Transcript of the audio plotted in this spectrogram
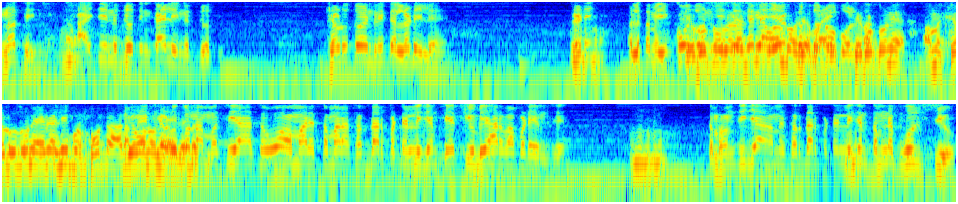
નથી. આઈજી નથી જોતી ને કાયલી નથી જોતી. ખેડૂતો એની રીતે લડી લે. રેડી એટલે તમે ઇકોઝોન ખેડૂતો વિશે છે એક શબ્દ ન બોલતા. ખેડૂતોને અમે ખેડૂતોને હેરે પણ ખોટા તમે આગેવાનોને ખેડૂતોના મસીહા છો અમારે તમારા સરદાર પટેલની જેમ ટેચ્યુ બેહારવા પડે એમ છે. તમે સમજી ગયા? અમે સરદાર પટેલની જેમ તમને ભૂલસ્યું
